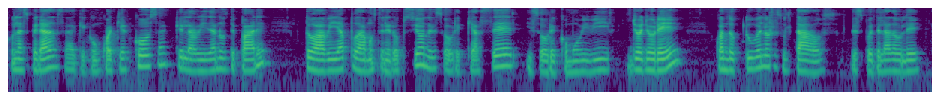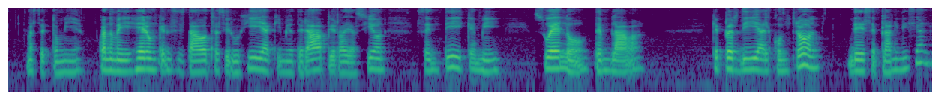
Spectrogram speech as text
con la esperanza de que con cualquier cosa que la vida nos depare, todavía podamos tener opciones sobre qué hacer y sobre cómo vivir. Yo lloré cuando obtuve los resultados después de la doble mastectomía. Cuando me dijeron que necesitaba otra cirugía, quimioterapia, radiación, sentí que mi suelo temblaba, que perdía el control de ese plan inicial.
